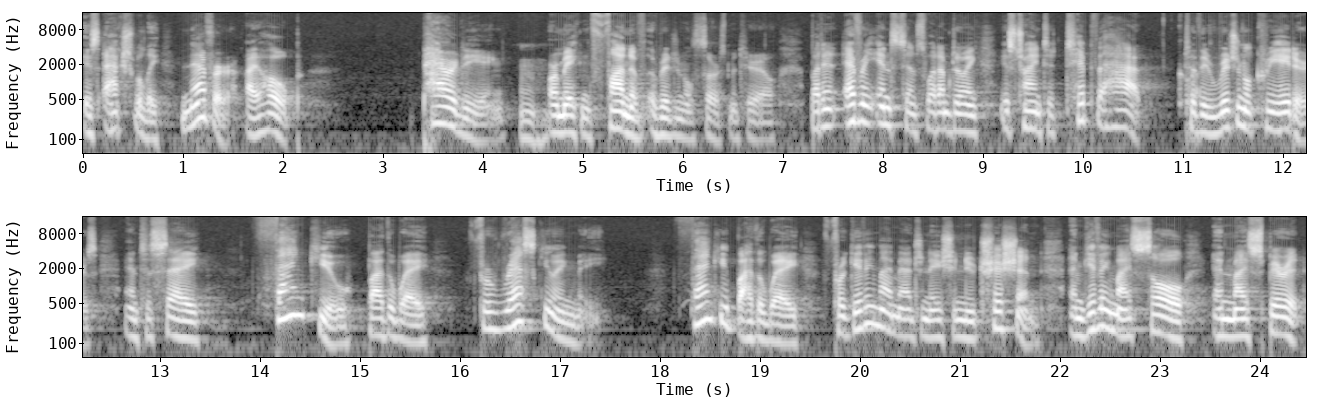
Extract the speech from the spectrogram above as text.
is actually never, I hope, parodying mm-hmm. or making fun of original source material. But in every instance, what I'm doing is trying to tip the hat to the original creators and to say, thank you, by the way, for rescuing me. Thank you, by the way, for giving my imagination nutrition and giving my soul and my spirit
